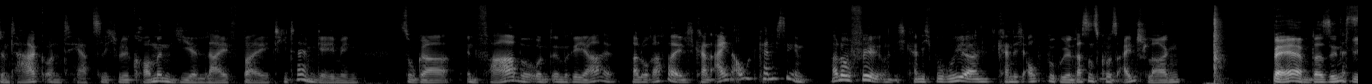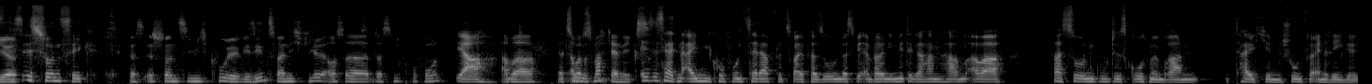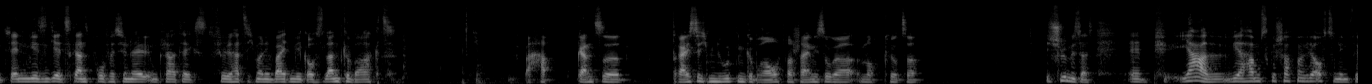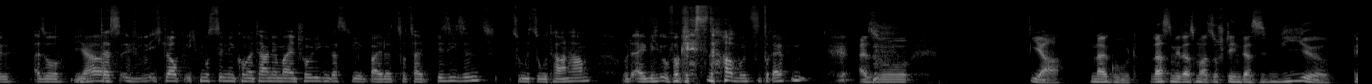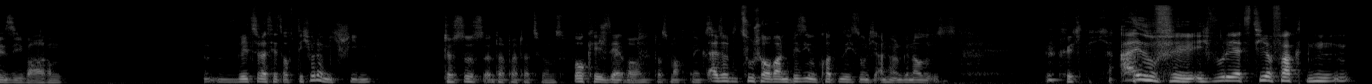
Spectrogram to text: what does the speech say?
guten Tag und herzlich willkommen hier live bei Tea Time Gaming. Sogar in Farbe und in Real. Hallo Raphael, ich kann ein Auge kann ich sehen. Hallo Phil, und ich kann dich berühren. Ich kann dich auch berühren. Lass uns kurz einschlagen. Bam, da sind Das, wir. das ist schon sick. Das ist schon ziemlich cool. Wir sehen zwar nicht viel außer das Mikrofon, Ja, gut. aber, Dazu aber das macht ja nichts. Es ist halt ein Ein-Mikrofon-Setup für zwei Personen, das wir einfach in die Mitte gehangen haben, aber was so ein gutes Großmembran-Teilchen schon für einen regelt. Denn wir sind jetzt ganz professionell im Klartext. Phil hat sich mal den weiten Weg aufs Land gewagt. Hab ganze 30 Minuten gebraucht, wahrscheinlich sogar noch kürzer. Schlimm ist das. Äh, ja, wir haben es geschafft, mal wieder aufzunehmen, Phil. Also, Ja. das, ich glaube, ich musste in den Kommentaren ja mal entschuldigen, dass wir beide zurzeit busy sind, zumindest so getan haben und eigentlich nur vergessen haben, uns zu treffen. Also, ja, na gut. Lassen wir das mal so stehen, dass wir busy waren. Willst du das jetzt auf dich oder mich schieben? Das ist Interpretations. Okay, sehr gut. Das macht nichts. Also die Zuschauer waren busy und konnten sich so nicht anhören, genauso ist es. Richtig. Also Phil, ich würde jetzt Tierfakten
